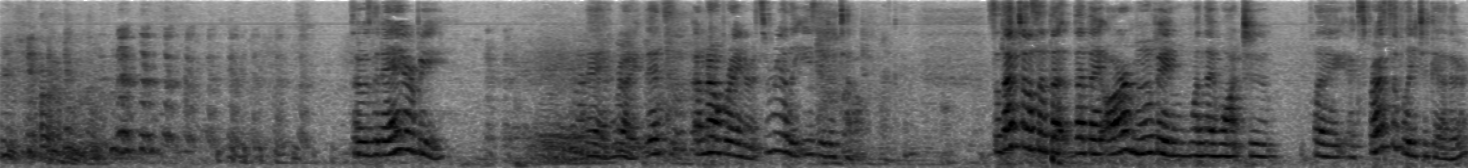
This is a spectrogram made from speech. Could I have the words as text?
so is it A or B? A, right. It's a no-brainer. It's really easy to tell. So that tells us that, that they are moving when they want to play expressively together.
